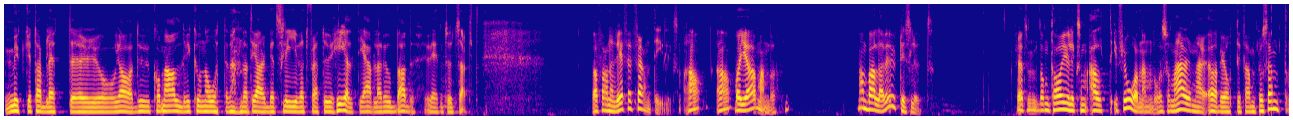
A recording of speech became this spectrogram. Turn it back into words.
mycket tabletter och ja, du kommer aldrig kunna återvända till arbetslivet för att du är helt jävla rubbad, rent ut sagt. Vad fan är det för framtid liksom? Ja, ja, vad gör man då? Man ballar ur till slut. För att de tar ju liksom allt ifrån en då, som är de här över 85 procenten.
